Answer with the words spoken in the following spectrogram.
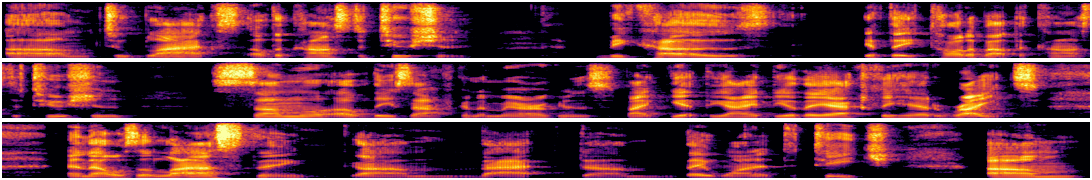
um, to blacks of the Constitution, because if they taught about the Constitution, some of these African Americans might get the idea they actually had rights. And that was the last thing um, that um, they wanted to teach. Um,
